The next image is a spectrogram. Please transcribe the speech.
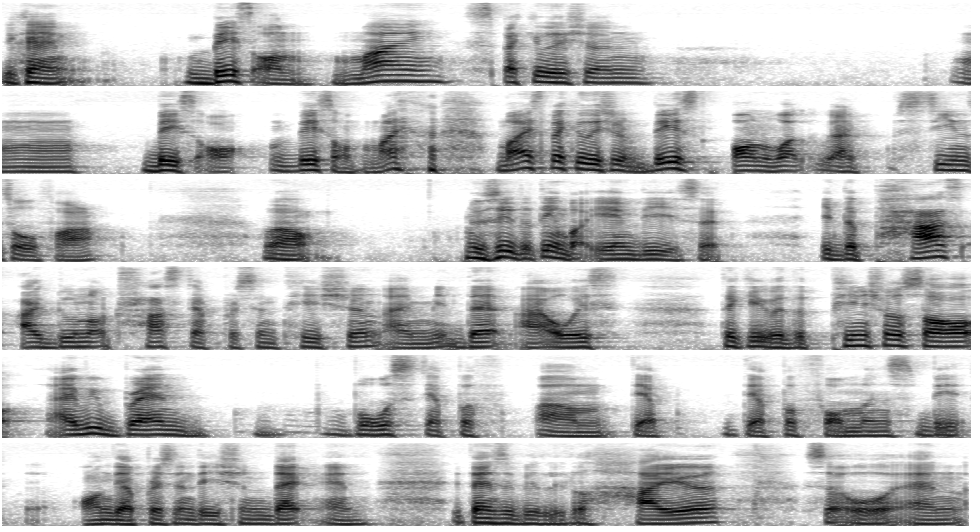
You can, based on my speculation, um, based on based on my my speculation, based on what I've seen so far, well, you see the thing about AMD is that in the past I do not trust their presentation. I admit that I always take it with a pinch of salt. Every brand boasts their um, their their performance on their presentation deck, and it tends to be a little higher. So, and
